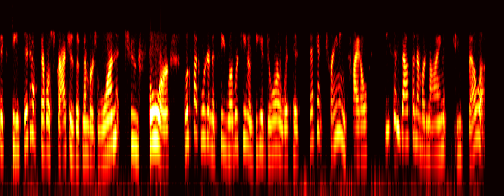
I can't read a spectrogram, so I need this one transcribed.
16th. Did have several scratches of numbers one, two, four. Looks like we're going to see Robertino Diodoro with his second training title. He sends out the number nine, Jubella.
